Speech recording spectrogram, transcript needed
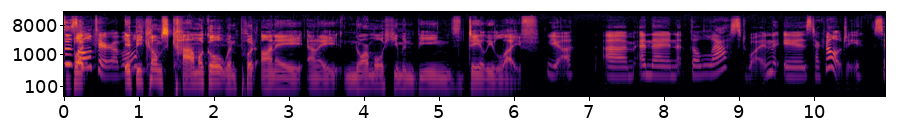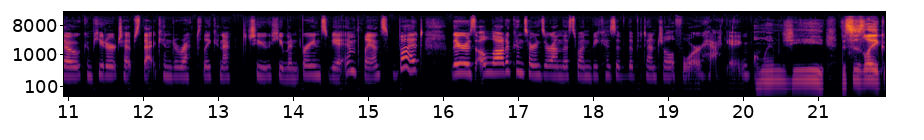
This is all terrible. it becomes comical when put on a on a normal human being's daily life. Yeah. Um, and then the last one is technology. So, computer chips that can directly connect to human brains via implants. But there's a lot of concerns around this one because of the potential for hacking. OMG. This is like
